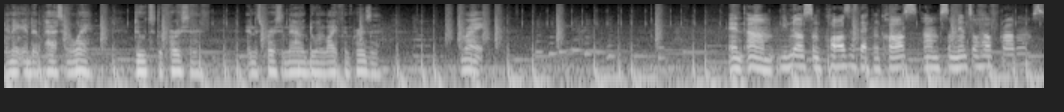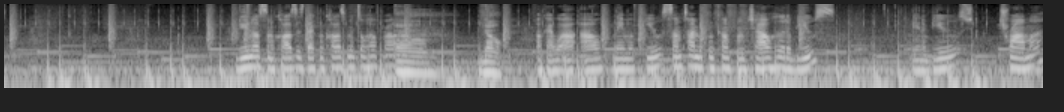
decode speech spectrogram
and they end up passing away due to the person and this person now doing life in prison. Right. And um, you know some causes that can cause um, some mental health problems. Do you know some causes that can cause mental health problems? Um, no. okay, well I'll, I'll name a few. Sometimes it can come from childhood abuse, being abused, trauma,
